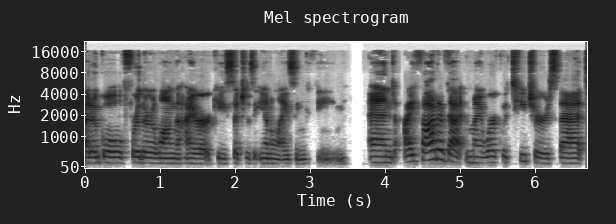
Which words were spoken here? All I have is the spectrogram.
at a goal further along the hierarchy, such as analyzing theme. And I thought of that in my work with teachers that,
